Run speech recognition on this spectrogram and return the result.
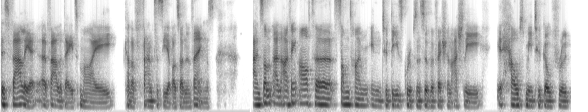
this uh, validates my kind of fantasy about certain things. And some, and I think after some time into these groups and supervision, actually, it helps me to go through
